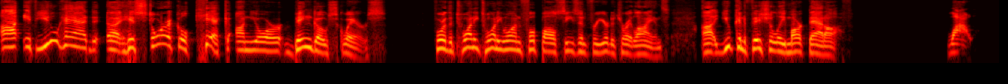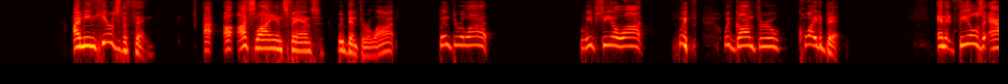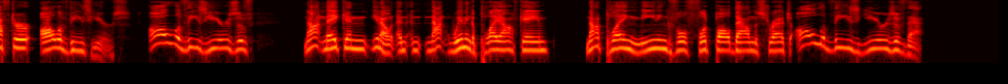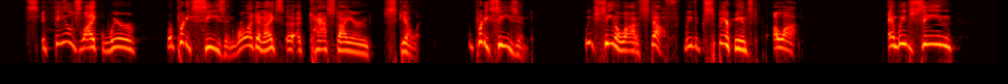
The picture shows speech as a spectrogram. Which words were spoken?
Uh, if you had a historical kick on your bingo squares for the 2021 football season for your Detroit Lions, uh, you can officially mark that off. Wow. I mean, here's the thing. Uh, uh, us Lions fans, we've been through a lot. Been through a lot. We've seen a lot. We've we've gone through quite a bit. And it feels after all of these years, all of these years of not making, you know, and, and not winning a playoff game, not playing meaningful football down the stretch, all of these years of that. It feels like we're we're pretty seasoned. We're like a nice a cast iron skillet. We're pretty seasoned. We've seen a lot of stuff. We've experienced a lot. And we've seen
